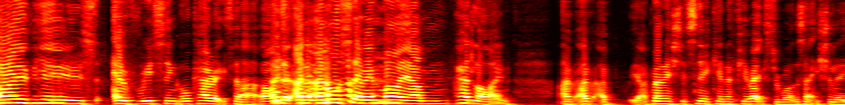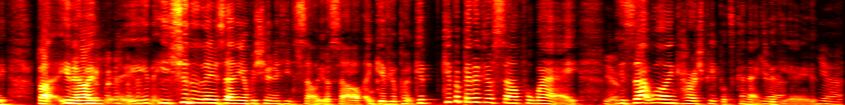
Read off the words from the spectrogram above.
I've used every single character, and, and also in my um, headline, I've, I've, I've, managed to sneak in a few extra ones actually. But you know, I, you, you shouldn't lose any opportunity to sell yourself and give your give give a bit of yourself away Yeah. because that will encourage people to connect Yeah. with you. Yeah.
